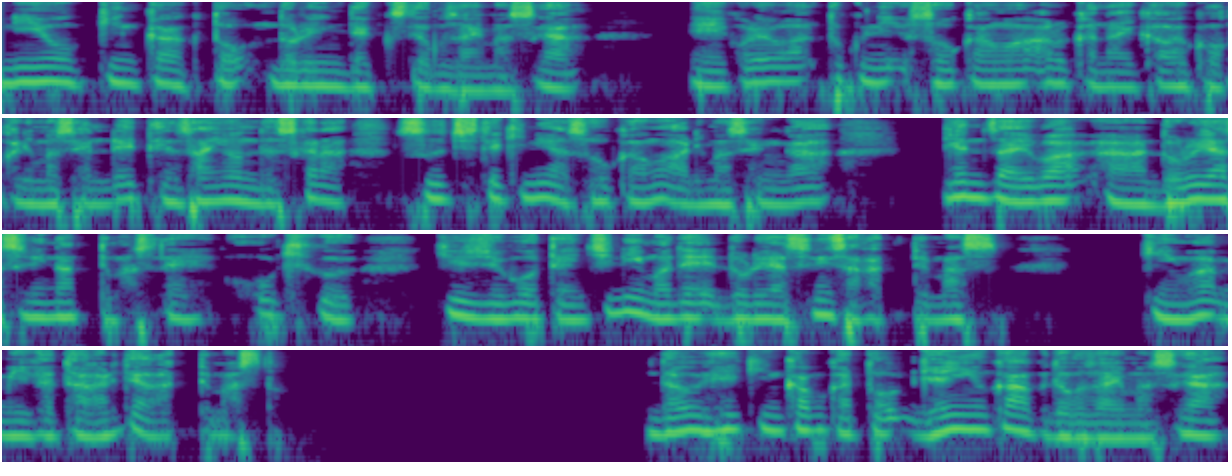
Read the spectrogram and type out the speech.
ニューヨーク金価格とドルインデックスでございますが、え、これは特に相関はあるかないかはよくわかりません。0.34ですから、数値的には相関はありませんが、現在はドル安になってますね。大きく95.12までドル安に下がってます。金は右肩上がりで上がってますと。ダウ平均株価と原油価格でございますが、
